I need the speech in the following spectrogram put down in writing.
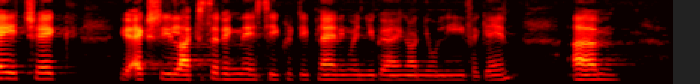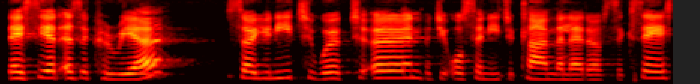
paycheck, you're actually like sitting there secretly planning when you're going on your leave again. Um, they see it as a career, so you need to work to earn, but you also need to climb the ladder of success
